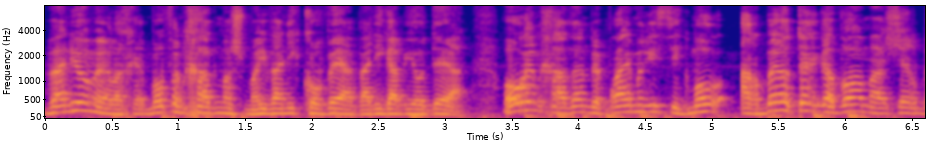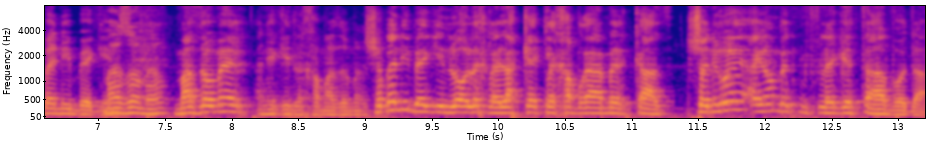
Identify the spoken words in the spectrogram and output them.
ואני אומר לכם, באופן חד משמעי, ואני קובע, ואני גם יודע, אורן חזן בפריימריס יגמור הרבה יותר גבוה מאשר בני בגין. מה זה אומר? מה זה אומר? אני אגיד לך מה זה אומר. שבני בגין לא הולך ללקק לחברי המרכז. כשאני רואה היום את מפלגת העבודה,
